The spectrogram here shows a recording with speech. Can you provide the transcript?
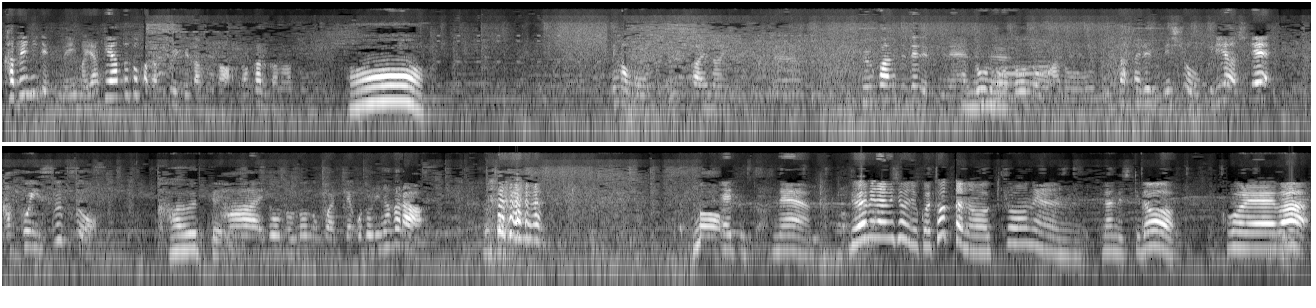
壁にですね今焼け跡とかがついてたのがわかるかなと思うんですあ今もう使えない。んですいう感じでですねどんどんどんどんあの出されるミッションをクリアしてかっこいいスーツを。あ、買うって。はいどんどんどんどんこうやって踊りながら。えっとですね、ドラミナミ少女、これ撮ったの去年なんですけど、これは、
